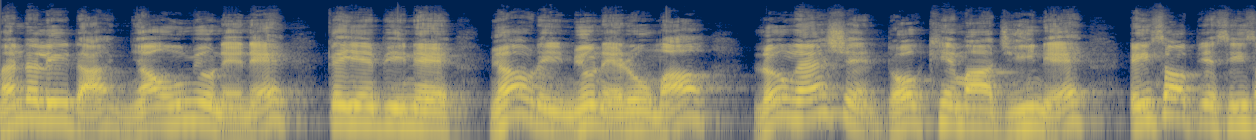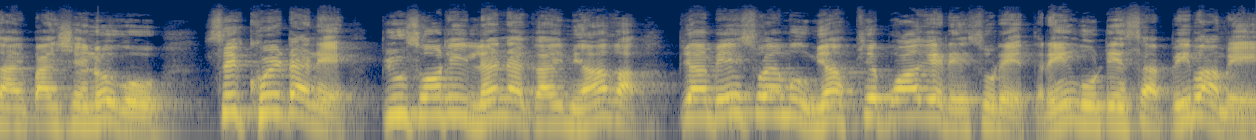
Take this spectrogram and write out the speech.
မန္တလေးတိုင်းညောင်ဦးမြို့နယ်နဲ့ကရင်ပြည်နယ်မြောက်ရီမြို့နယ်တို့မှာ လုပ်ငန်းရှင်ဒေါ်ခင်မာကြီးနဲ့အိမ်ဆောက်ပစ္စည်းဆိုင်ပိုင်ရှင်တို့ကိုစစ်ခွေးတပ်နဲ့ပြူစောတိလက်နက်ကိုင်းများကပြန်ပေးဆွဲမှုများဖြစ်ပွားခဲ့တယ်ဆိုတဲ့သတင်းကိုတင်ဆက်ပေးပါမယ်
